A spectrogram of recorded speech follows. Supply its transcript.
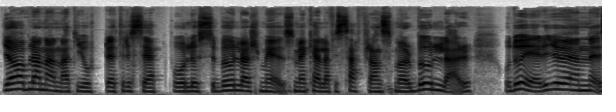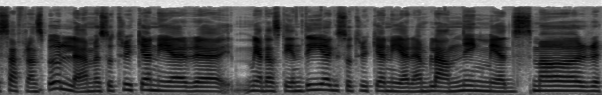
Jag har bland annat gjort ett recept på lussebullar som, jag, som jag kallar för saffranssmörbullar. Och då är det ju en saffransbulle, men så trycker jag ner, eh, medan det är en deg, så trycker jag ner en blandning med smör,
